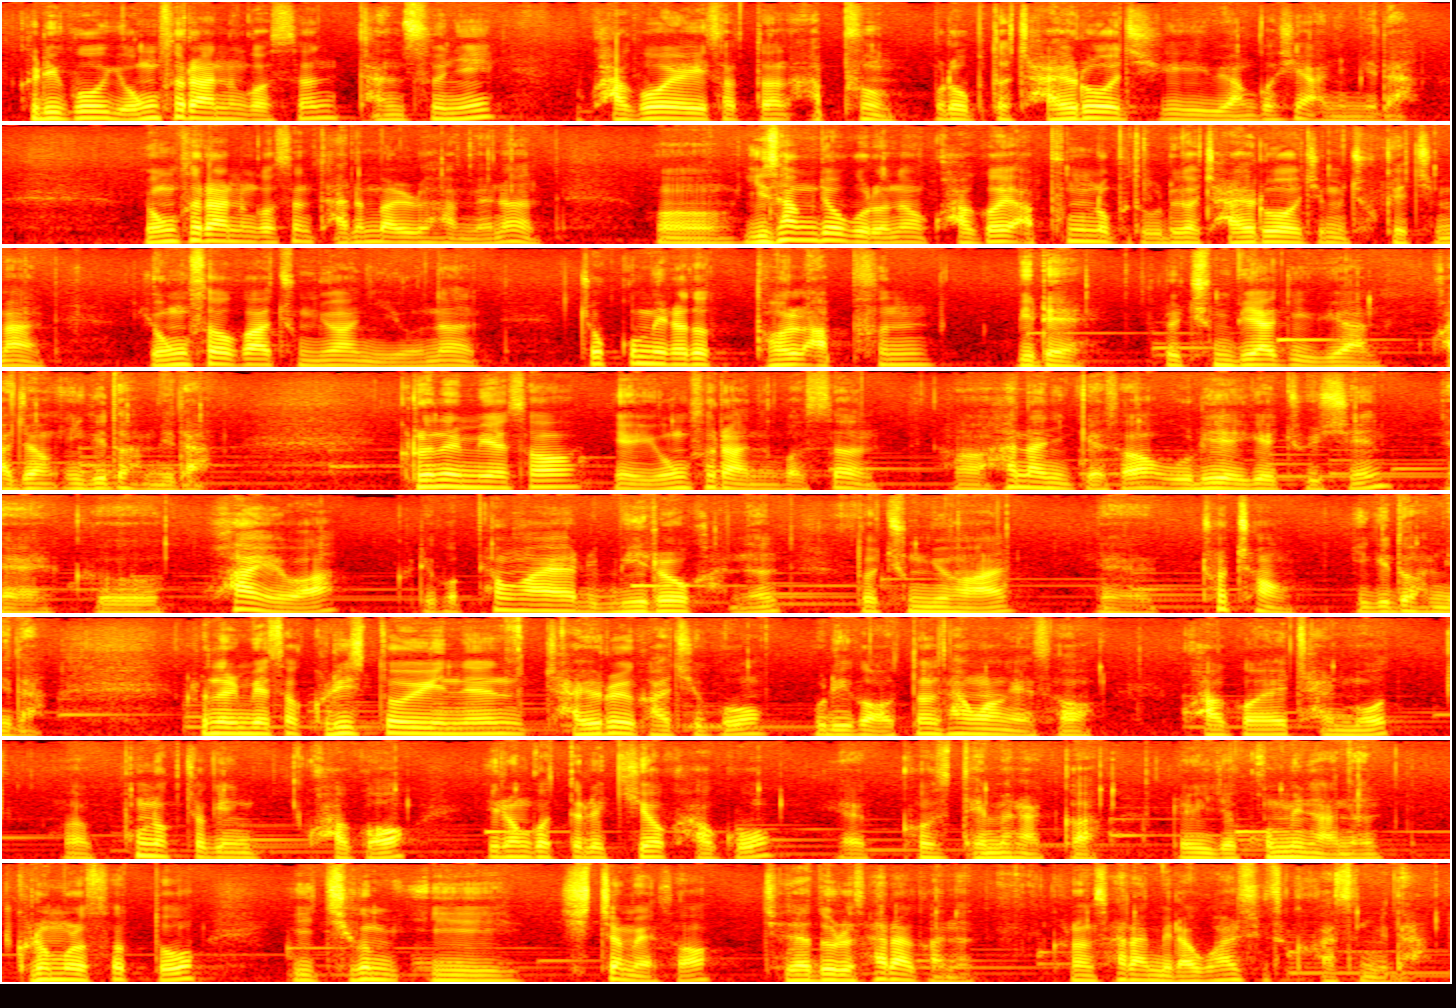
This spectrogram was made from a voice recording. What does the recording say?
그리고 용서라는 것은 단순히 과거에 있었던 아픔으로부터 자유로워지기 위한 것이 아닙니다. 용서라는 것은 다른 말로 하면은 어, 이상적으로는 과거의 아픔으로부터 우리가 자유로워지면 좋겠지만 용서가 중요한 이유는 조금이라도 덜 아픈 미래를 준비하기 위한 과정이기도 합니다. 그런 의미에서 예, 용서라는 것은 어, 하나님께서 우리에게 주신 예, 그 화해와 그리고 평화를 미로 가는 또 중요한 예, 초청이기도 합니다. 그런 의미에서 그리스도인은 자유를 가지고 우리가 어떤 상황에서 과거의 잘못, 어, 폭력적인 과거 이런 것들을 기억하고 예, 그것을 대면할까를 이제 고민하는 그럼으로써 또 이 지금 이 시점에서 제자도를 살아가는 그런 사람이라고 할 수 있을 것 같습니다.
